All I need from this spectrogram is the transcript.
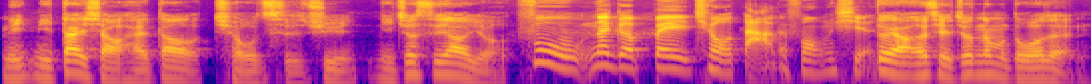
你你带小孩到球池去，你就是要有负那个被球打的风险。对啊，而且就那么多人。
